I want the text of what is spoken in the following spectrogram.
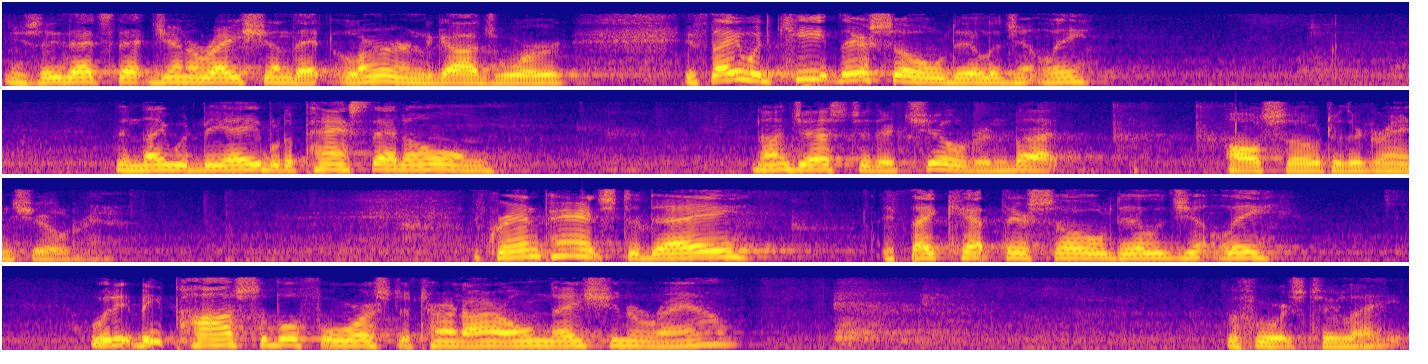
you see, that's that generation that learned God's Word. If they would keep their soul diligently, then they would be able to pass that on, not just to their children, but also to their grandchildren. If grandparents today if they kept their soul diligently, would it be possible for us to turn our own nation around before it's too late?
